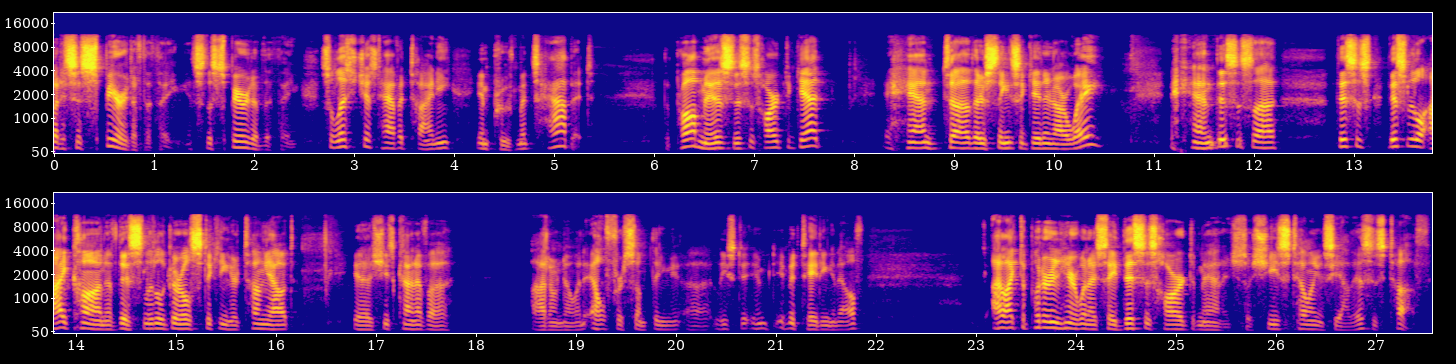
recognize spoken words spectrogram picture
but it's the spirit of the thing. It's the spirit of the thing. So let's just have a tiny improvements habit. The problem is this is hard to get, and uh, there's things that get in our way. And this is uh, this is this little icon of this little girl sticking her tongue out. Uh, she's kind of a, I don't know, an elf or something, uh, at least Im imitating an elf. I like to put her in here when I say this is hard to manage. So she's telling us, yeah, this is tough.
